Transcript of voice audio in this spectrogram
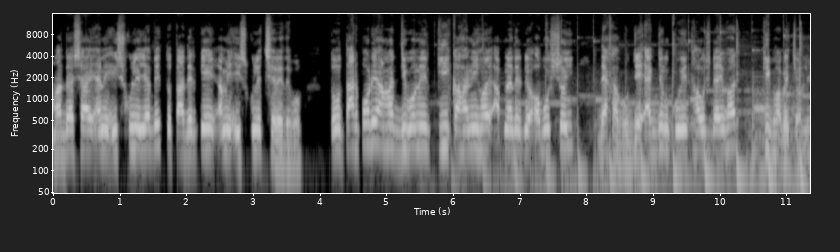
মাদ্রাসায় মানে স্কুলে যাবে, তো তাদেরকে আমি স্কুলে ছেড়ে দেব। তো তারপরে আমার জীবনের কি কাহানি হয় আপনাদেরকে অবশ্যই দেখাবো যে একজন কুয়েত হাউস ড্রাইভার কীভাবে চলে।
